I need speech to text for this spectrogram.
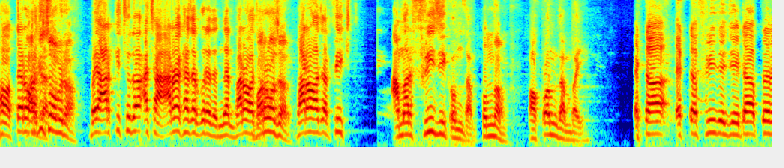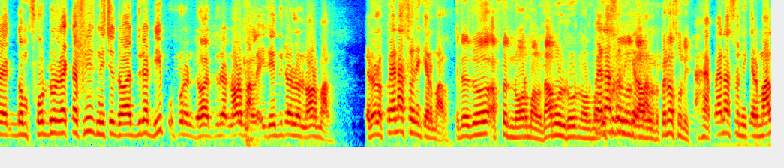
হ্যাঁ তেরো হাজার। কিছু হবে না? ভাই আর কিছু দাও আচ্ছা আরও এক হাজার করে দেন দেন বারো হাজার। বারো হাজার? বারো হাজার ফিক্সড আমার ফ্রিজই কম দাম। কম দাম? হ্যাঁ, কম দাম ভাই। একটা একটা ফ্রিজ এই যে এটা আপনার একদম ফোর ডোরের একটা ফ্রিজ নিচে ডয়ার দুটা ডিপ উপরে ডয়ার দুটা নরমাল এই যে দুটা হলো নরমাল এটা হলো প্যানাসোনিকের মাল। এটা হলো আপনার normal double door normal Panasonic হ্যাঁ প্যানাসোনিকের মাল।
